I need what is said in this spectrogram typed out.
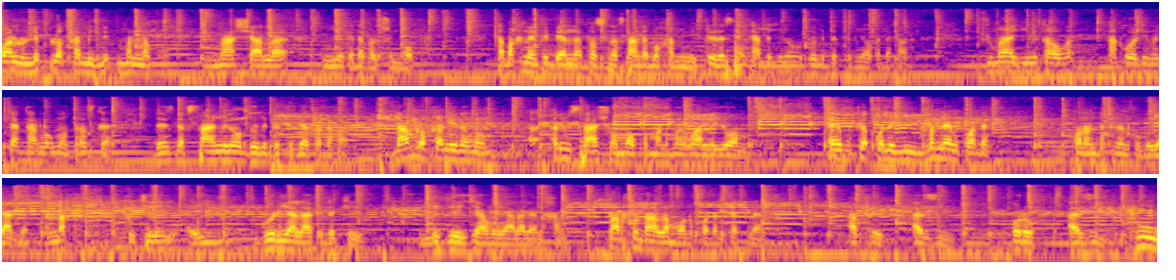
wàllu lépp loo xam ne nit mën na ko macha allah ñu ko defal suñu bopp tabax nañ fi benn poste de santé boo xam ne nii plus de cinquante millions doomi dëkk bi ñoo ko defar jumaa ji ñu taw taxawal yi ma jàkkaarloo moom presque dañ si def cent millions doomi dëkk bee ko defar daam loo xam ne nag moom administration moo ko mën mooy wàllu yoon bi tey bu fekkoon ne lii mën leen koo def konoon def leen ko bu yàgg ndax ku ci ay góor yàllaa fi dëkk yi liggéey jaamu yàlla leen xam partout dans le monde foo dem fekk leen Afrique Asie Europe Asie tout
